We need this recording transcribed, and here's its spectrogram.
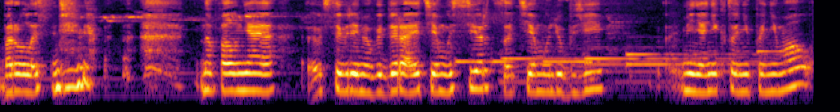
боролась с ними, наполняя э, все время, выбирая тему сердца, тему любви. Меня никто не понимал,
